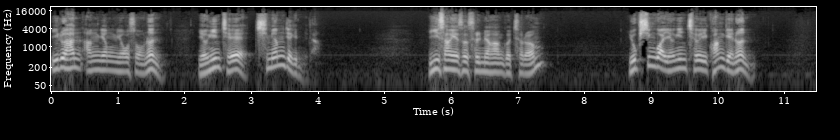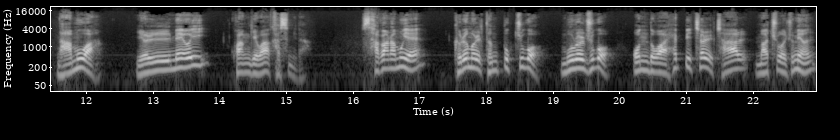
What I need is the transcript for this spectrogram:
이러한 악령 요소는 영인체에 치명적입니다. 이상에서 설명한 것처럼 육신과 영인체의 관계는 나무와 열매의 관계와 같습니다. 사과나무에 그름을 듬뿍 주고 물을 주고 온도와 햇빛을 잘 맞추어 주면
